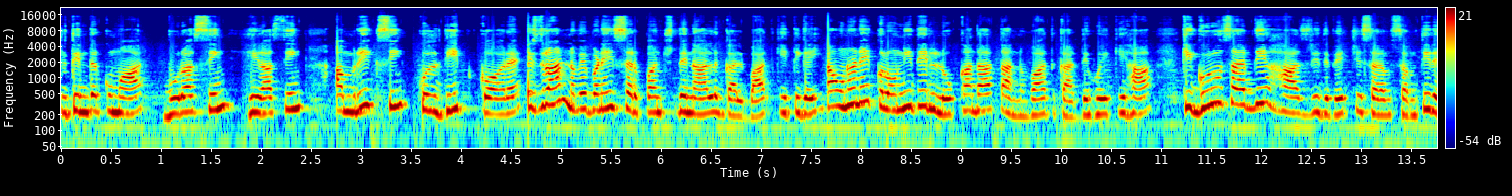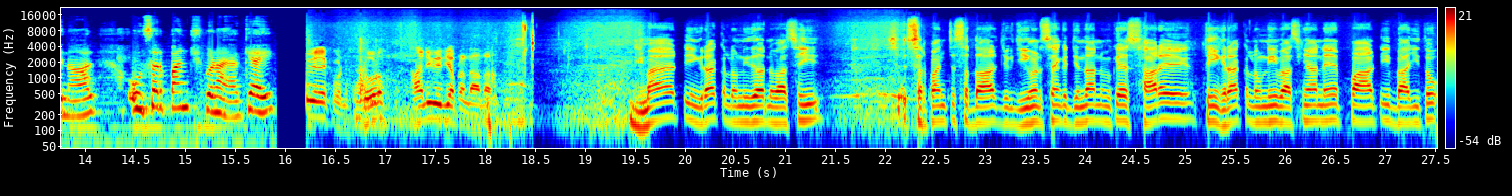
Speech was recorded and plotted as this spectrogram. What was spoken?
ਜਤਿੰਦਰ ਕੁਮਾਰ, ਬੂਰਾ ਸਿੰਘ, ਹੀਰਾ ਸਿੰਘ, ਅਮਰੀਕ ਸਿੰਘ, ਕੁਲਦੀਪ ਕੌਰ ਹੈ। ਇਸ ਦੌਰਾਨ ਨਵੇਂ ਬਣੇ ਸਰਪੰਚ ਦੇ ਨਾਲ ਗੱਲਬਾਤ ਕੀਤੀ ਗਈ। ਤਾਂ ਉਹਨਾਂ ਨੇ ਕਲੋਨੀ ਦੇ ਲੋਕਾਂ ਦਾ ਧੰਨਵਾਦ ਕਰਦੇ ਹੋਏ ਕਿਹਾ ਕਿ ਗੁਰੂ ਸਾਹਿਬ ਦੀ ਹਾਜ਼ਰੀ ਦੇ ਵਿੱਚ ਸਰਬਸੰਮਤੀ ਦੇ ਨਾਲ ਉਹ ਸਰਪੰਚ ਬਣਾਇਆ ਗਿਆ ਹੈ ਵੀਰੇ ਇੱਕ ਮਿੰਟ ਹਾਂਜੀ ਵੀਰ ਜੀ, ਆਪਣਾ ਨਾਮ ਦੱਸ ਦਿਓ। ਮੈਂ ਢੀਂਗਰਾ ਕਲੋਨੀ ਦਾ ਨਿਵਾਸੀ ਸਰਪੰਚ ਸਰਦਾਰ ਜਗਜੀਵਨ ਸਿੰਘ ਜਿਨ੍ਹਾਂ ਨੂੰ ਕਿ ਸਾਰੇ ਢੀਂਗਰਾ ਕਲੋਨੀ ਵਾਸੀਆਂ ਨੇ ਪਾਰਟੀ ਬਾਜੀ ਤੋਂ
